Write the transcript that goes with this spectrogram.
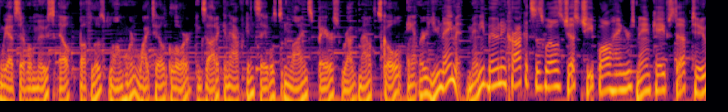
We have several moose, elk, buffaloes, longhorn, whitetail, galore, exotic and African, sables and lions, bears, rug mount, skull, antler, you name it. Many Boone and Crockett's as well as just cheap wall hangers, man cave stuff too.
